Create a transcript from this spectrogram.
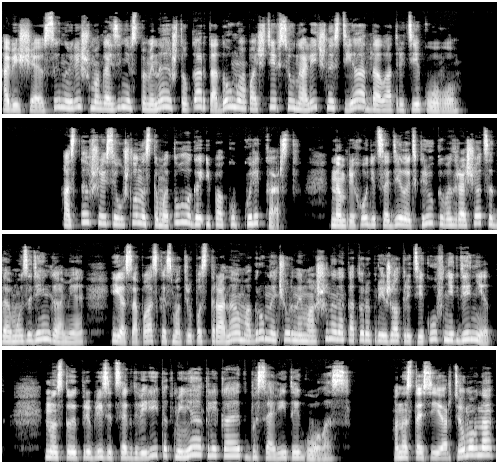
Обещаю сыну, лишь в магазине вспоминаю, что карта дома, а почти всю наличность я отдала Третьякову. Оставшееся ушло на стоматолога и покупку лекарств. Нам приходится делать крюк и возвращаться домой за деньгами. Я с опаской смотрю по сторонам, огромной черной машины, на которой приезжал Третьяков, нигде нет. Но стоит приблизиться к двери, как меня окликает басовитый голос. «Анастасия Артемовна?»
